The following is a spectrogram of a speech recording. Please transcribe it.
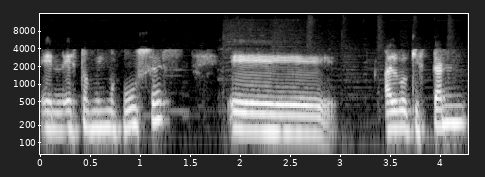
en estos mismos buses eh, algo que están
